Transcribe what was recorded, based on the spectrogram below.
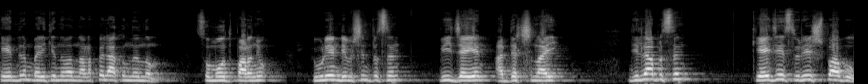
കേന്ദ്രം ഭരിക്കുന്നവർ നടപ്പിലാക്കുന്നതെന്നും സുമോദ് പറഞ്ഞു. Union division president V Jayan അധ്യക്ഷനായി. ജില്ലാ president K J Suresh Babu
